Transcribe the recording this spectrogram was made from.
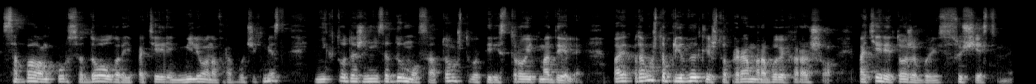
с обвалом курса доллара и потерей миллионов рабочих мест, никто даже не задумался о том, чтобы перестроить модели, потому что привыкли, что программа работает хорошо. Потери тоже были существенные.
